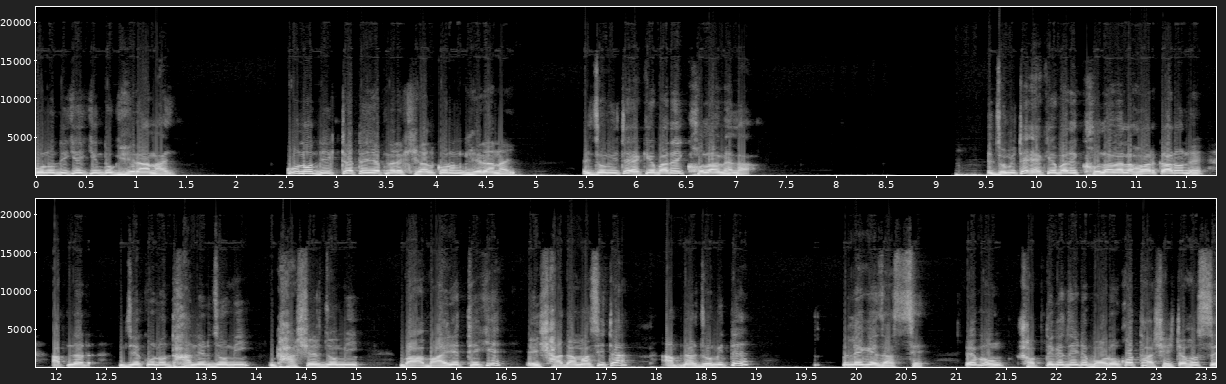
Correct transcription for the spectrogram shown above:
কোনো দিকেই কিন্তু ঘেরা নাই। কোনো দিকটাতেই আপনারা খেয়াল করুন, ঘেরা নাই। এই জমিটা একেবারেই খোলামেলা। এই জমিটা একেবারে খোলামেলা হওয়ার কারণে আপনার যে কোনো ধানের জমি, ঘাসের জমি বা বাইরের থেকে এই সাদা মাছিটা আপনার জমিতে লেগে যাচ্ছে। এবং সব থেকে যেটা বড় কথা সেটা হচ্ছে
